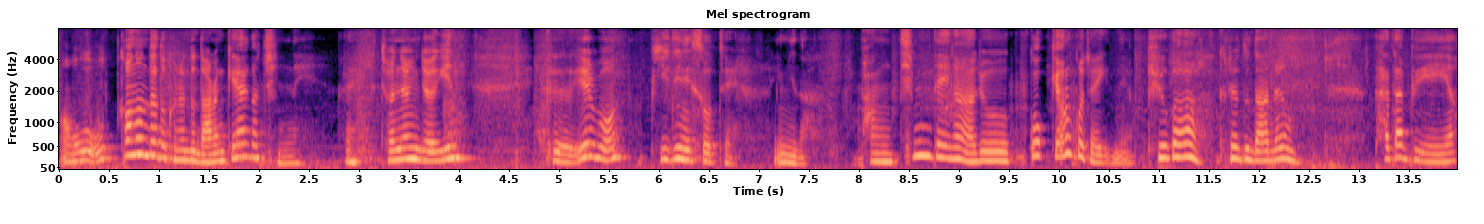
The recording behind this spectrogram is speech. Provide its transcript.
어, 옷, 옷 꺼는데도 그래도 나름 깨알같이 있네. 네, 전형적인 그 일본 비즈니스 호텔입니다. 방 침대가 아주 꼭 껴안고 자있네요. 뷰가 그래도 나름 바다 뷰예요.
